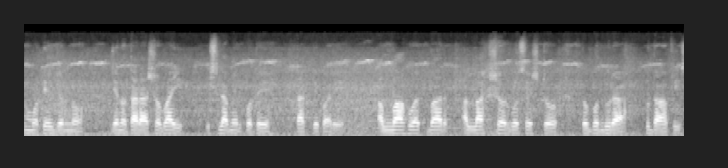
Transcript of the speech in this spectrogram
উম্মতের জন্য যেন তারা সবাই ইসলামের পথে থাকতে পারে। আল্লাহু আকবার আল্লাহ সর্বশ্রেষ্ঠ। তো বন্ধুরা খুদা হাফিজ।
